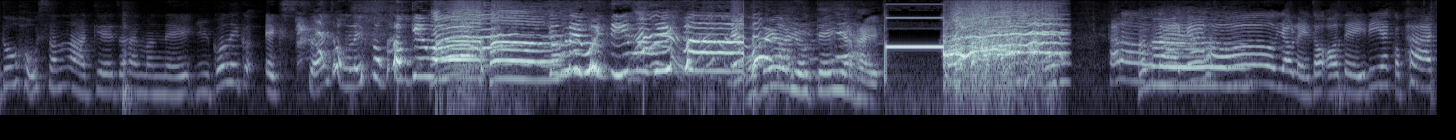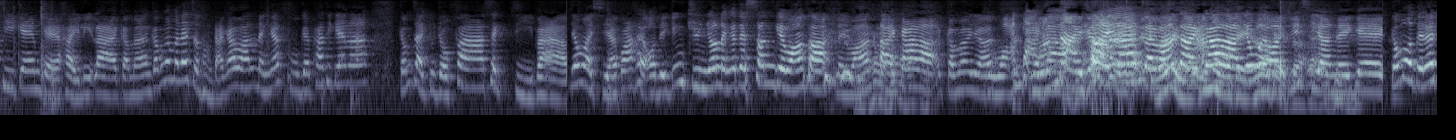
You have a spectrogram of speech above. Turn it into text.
都好辛辣嘅，就系问你，如果你个 X 想同你复合嘅话，咁你会点样呢？分我比较要惊嘅系，Hello，大家好，又嚟到我哋呢一个 Party Game 嘅系列啦，咁样，咁今日咧就同大家玩另一副嘅 Party Game 啦，咁就叫做花式自爆。因为时间关系，我哋已经转咗另一只新嘅玩法嚟玩大家啦，咁样样，玩大家，系啦，就玩大家啦，因为。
